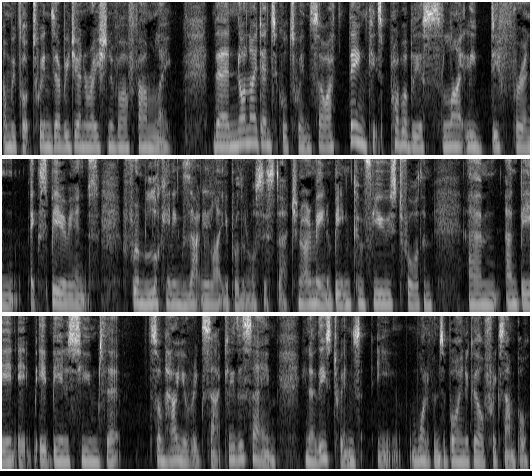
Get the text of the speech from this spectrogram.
and we've got twins every generation of our family. They're non identical twins, so I think it's probably a slightly different experience from looking exactly like your brother or sister. Do you know what I mean? And being confused for them, um, and being it, it being assumed that somehow you're exactly the same. You know, these twins, one of them's a boy and a girl, for example,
